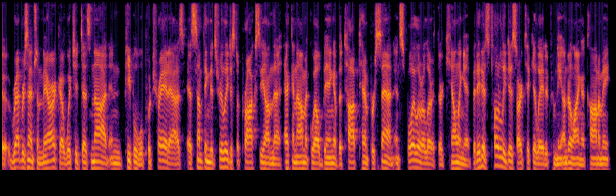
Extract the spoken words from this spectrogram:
Uh, represents America, which it does not, and people will portray it as as something that's really just a proxy on the economic well-being of the top 10%. And spoiler alert, they're killing it, but it is totally disarticulated from the underlying economy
